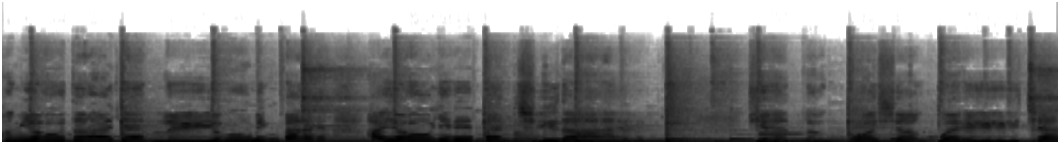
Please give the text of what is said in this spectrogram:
朋友的眼里有明白，还有一份期待。天冷我想回家，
